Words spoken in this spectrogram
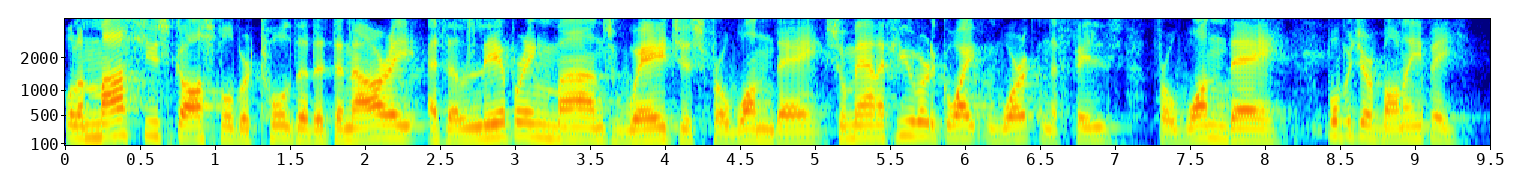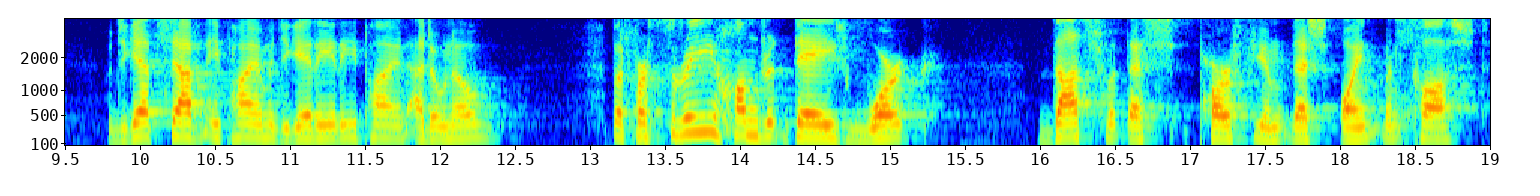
Well, in Matthew's gospel, we're told that a denarii is a labouring man's wages for one day. So, man, if you were to go out and work in the fields for one day, what would your money be? Would you get £70? Would you get £80? I don't know. But for 300 days' work, that's what this perfume, this ointment cost.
